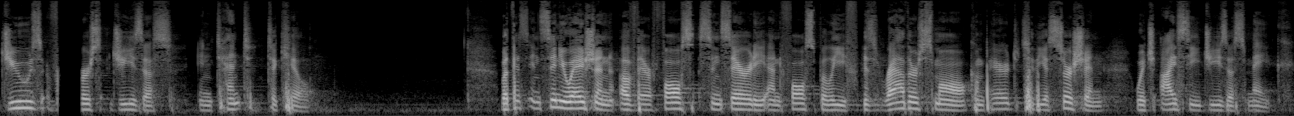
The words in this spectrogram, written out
Jews versus Jesus intent to kill. But this insinuation of their false sincerity and false belief is rather small compared to the assertion which I see Jesus make.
